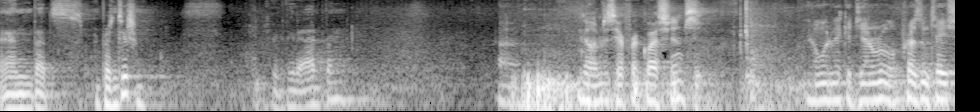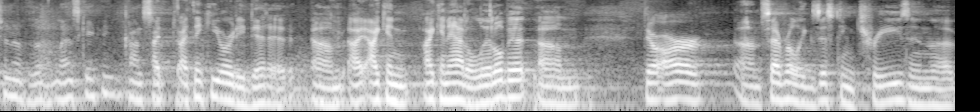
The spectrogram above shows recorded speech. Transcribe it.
And that's my presentation. Anything to add, Brian? No, I'm just here for questions. You don't want to make a general presentation of the landscaping I, concept? I think you already did it. Um, I, I can, I can add a little bit. Um, there are um, several existing trees in the,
